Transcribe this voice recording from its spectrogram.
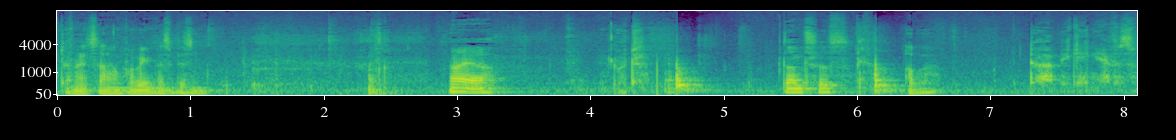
Darf man nicht sagen, von wem wir es wissen. Naja, Gut. dann tschüss. Aber Derby gegen FSV.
